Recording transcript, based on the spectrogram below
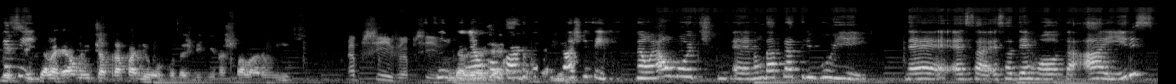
pensei que ela realmente atrapalhou quando as meninas falaram isso. É possível, é possível. Sim, eu concordo com você. Eu acho que assim, não é um motivo, é, não dá para atribuir né, essa, essa derrota à Iris,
